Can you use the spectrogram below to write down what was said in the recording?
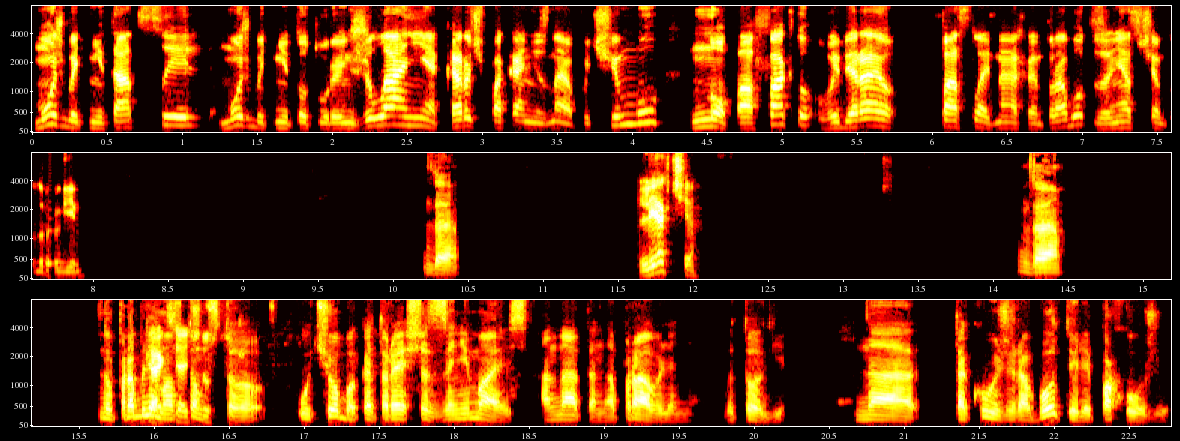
может быть, не та цель, может быть, не тот уровень желания. Короче, пока не знаю почему, но по факту выбираю послать нахрен эту работу, заняться чем-то другим. Да, Легче? да. Но проблема себя в том, что учеба, которой я сейчас занимаюсь, она-то направлена в итоге на такую же работу или похожую.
